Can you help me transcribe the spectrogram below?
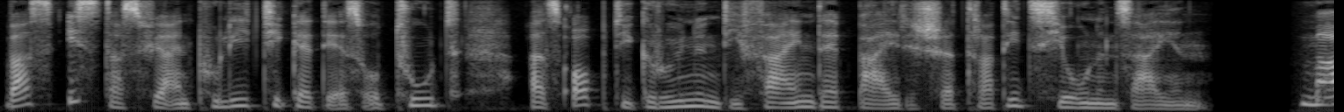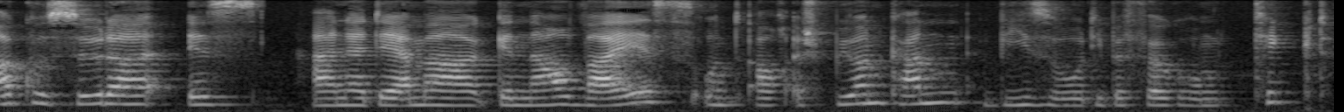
Was ist das für ein Politiker, der so tut, als ob die Grünen die Feinde bayerischer Traditionen seien? Markus Söder ist einer, der immer genau weiß und auch erspüren kann, wie so die Bevölkerung tickt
